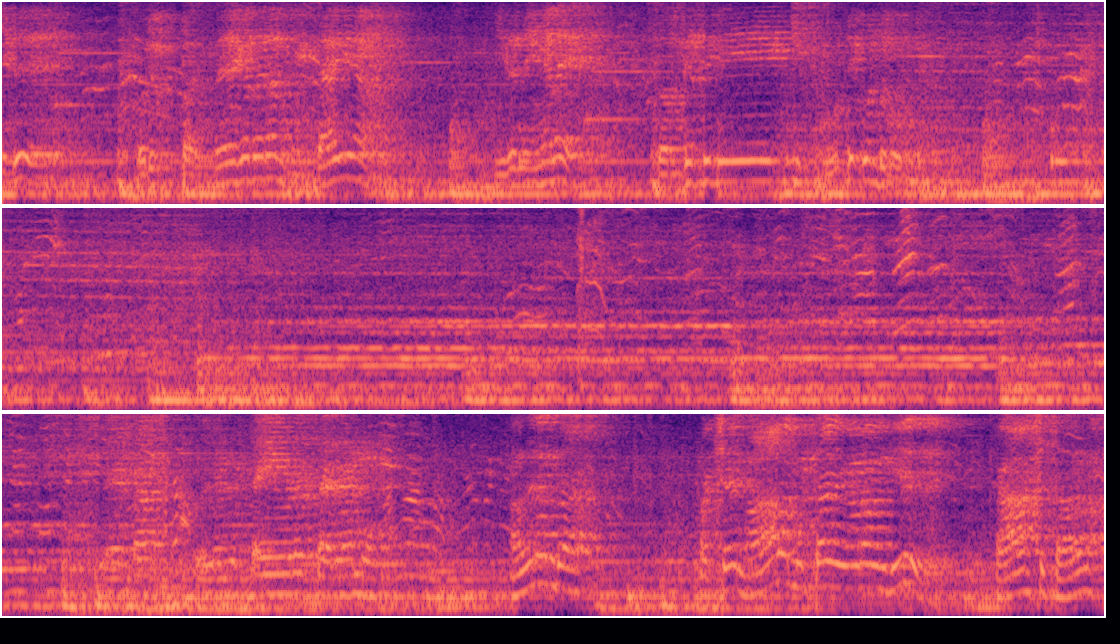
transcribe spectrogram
ഇത് ഒരു പ്രത്യേകതരം മിഠായിയാണ്. ഇത് നിങ്ങളെ സ്വർഗത്തിലേക്ക് കൂട്ടിക്കൊണ്ടുപോകും. ഒരു തരമോ അതിനെന്താ? പക്ഷെ നാളെ മിഠായി വേണമെങ്കിൽ കാശ് തരണം.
